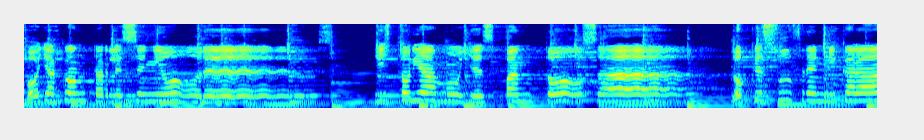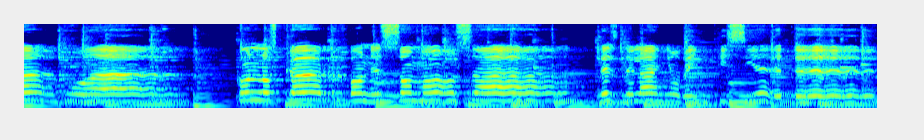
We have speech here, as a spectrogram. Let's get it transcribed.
Voy a contarles, señores, historia muy espantosa, lo que sufre en Nicaragua con los carbones Somoza desde el año 27.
